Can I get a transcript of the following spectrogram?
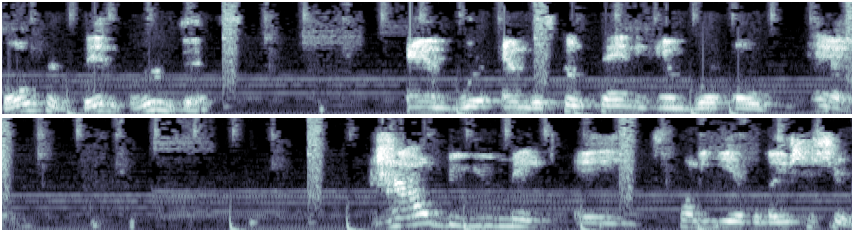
both have been through this and we're, and we're still standing and we're okay. How do you make a 20 year relationship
